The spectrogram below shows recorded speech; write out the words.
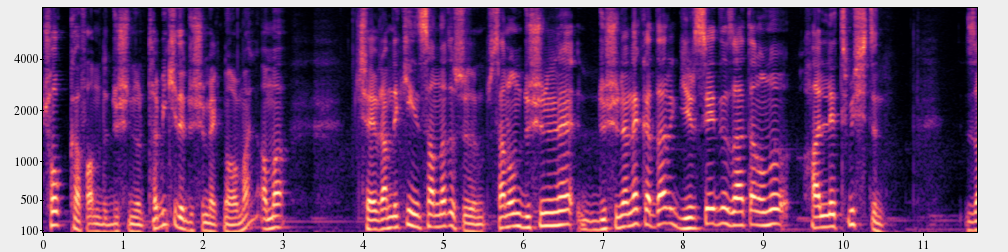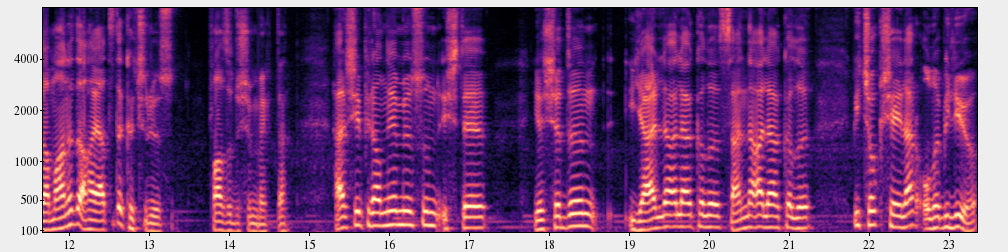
çok kafamda düşünüyorum. Tabii ki de düşünmek normal ama çevremdeki insanlara da söylüyorum. Sen onu düşünene, düşünene kadar girseydin zaten onu halletmiştin. Zamanı da hayatı da kaçırıyorsun fazla düşünmekten. Her şeyi planlayamıyorsun. İşte yaşadığın yerle alakalı, senle alakalı birçok şeyler olabiliyor.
